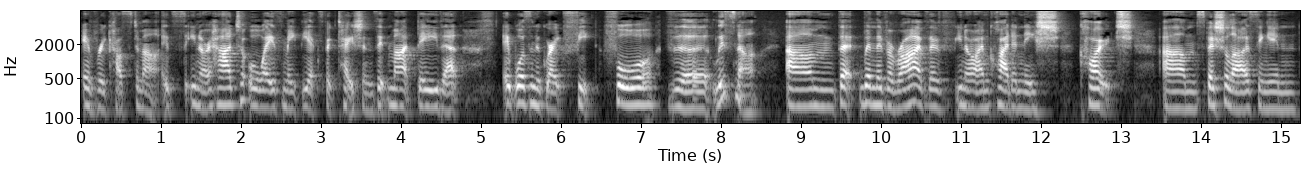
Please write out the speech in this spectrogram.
every customer. It's, you know, hard to always meet the expectations. It might be that it wasn't a great fit for the listener. Um, that when they've arrived, they've, you know, I'm quite a niche coach um, specializing in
